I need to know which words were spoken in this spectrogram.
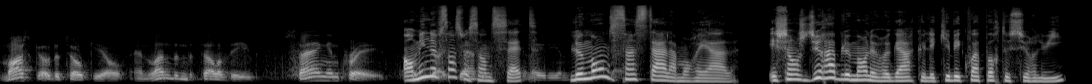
Moscow to Tokyo, and London to Tel Aviv sang in praise. En 1967, le monde s'installe à Montréal et change durablement le regard que les Québécois portent sur lui,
